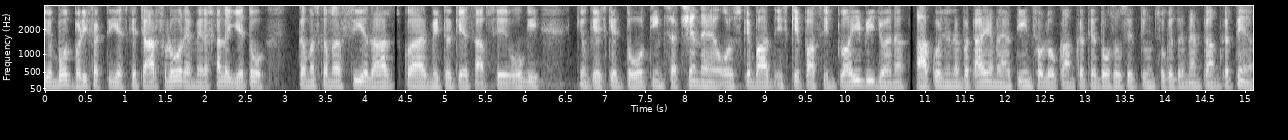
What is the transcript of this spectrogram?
ये बहुत बड़ी फैक्ट्री है। इसके चार फ्लोर है। मेरा ख्याल है ये तो कम अज़ कम अस्सी हज़ार स्क्वायर मीटर के हिसाब से होगी। क्योंकि इसके दो तीन सेक्शन हैं और उसके बाद इसके पास एम्प्लॉय भी जो है ना, आपको इन्होंने बताया, मैं तीन सौ लोग काम करते हैं, दो सौ से तीन सौ के दरमियान काम करते हैं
